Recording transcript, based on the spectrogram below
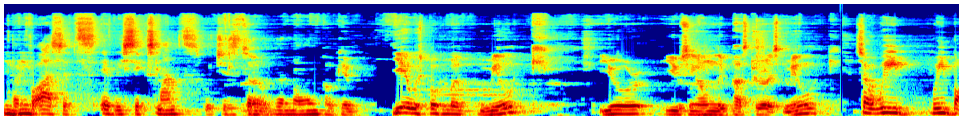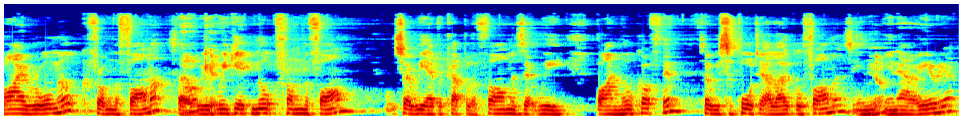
But mm-hmm. for us, it's every six months, which is the, the norm. Okay. Yeah, we spoke about milk. You're using only pasteurized milk. So we we buy raw milk from the farmer. So Okay. we, we get milk from the farm. So we have a couple of farmers that we buy milk off them. So we support our local farmers in, Yeah. in our area,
